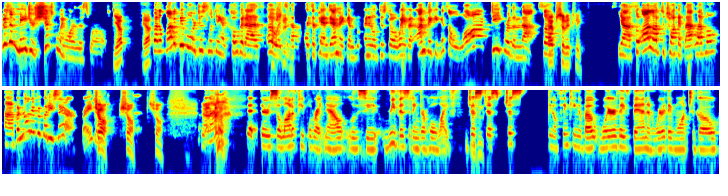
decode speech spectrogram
There's a major shift going on in this world. Yep. Yeah. But a lot of people are just looking at COVID as, oh, Absolutely. it's a, it's a pandemic and, and it'll just go away. But I'm thinking it's a lot deeper than that. So Absolutely. Yeah. So I love to talk at that level, uh, but not everybody's there, right? Sure. Like, sure. Sure that there's a lot of people right now, Lucie, revisiting their whole life. Just, mm-hmm. just, just you know thinking about where they've been and where they want to go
